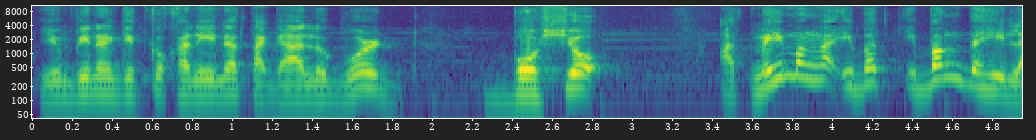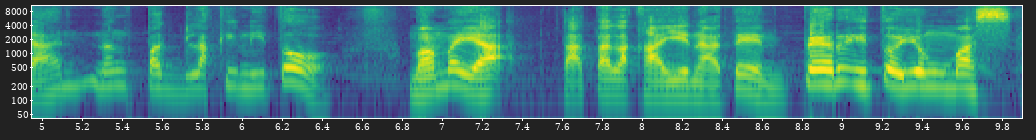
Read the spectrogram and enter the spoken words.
Yung binanggit ko kanina, Tagalog word, bosyo. At may mga iba't ibang dahilan ng paglaki nito. Mamaya, tatalakayin natin. Pero ito yung mas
